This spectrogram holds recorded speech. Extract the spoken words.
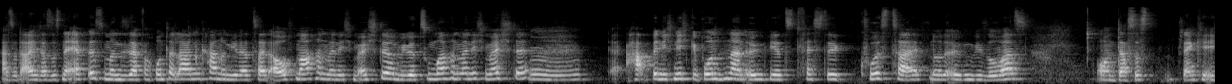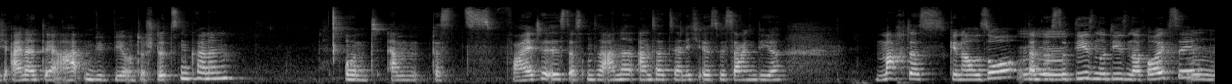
Also dadurch, dass es eine App ist, man sie einfach runterladen kann und jederzeit aufmachen, wenn ich möchte und wieder zumachen, wenn ich möchte, mhm. bin ich nicht gebunden an irgendwie jetzt feste Kurszeiten oder irgendwie sowas. Und das ist, denke ich, einer der Arten, wie wir unterstützen können. Und ähm, das Zweite ist, dass unser Ansatz ja nicht ist, wir sagen dir, mach das genau so, dann mhm. wirst du diesen und diesen Erfolg sehen, mhm.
